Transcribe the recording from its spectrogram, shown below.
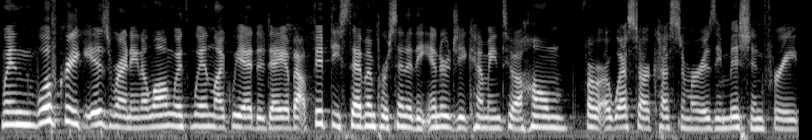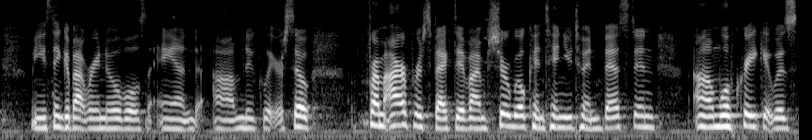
when Wolf Creek is running, along with wind like we had today, about 57% of the energy coming to a home for a Westar customer is emission free when you think about renewables and um, nuclear. So, from our perspective, I'm sure we'll continue to invest in um, Wolf Creek. It was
